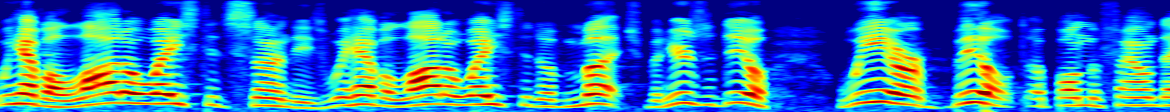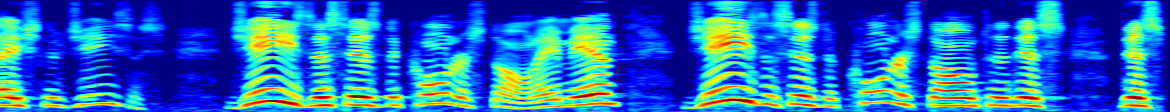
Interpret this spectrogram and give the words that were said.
We have a lot of wasted Sundays. We have a lot of wasted of much. But here's the deal we are built upon the foundation of Jesus. Jesus is the cornerstone. Amen. Jesus is the cornerstone to this, this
